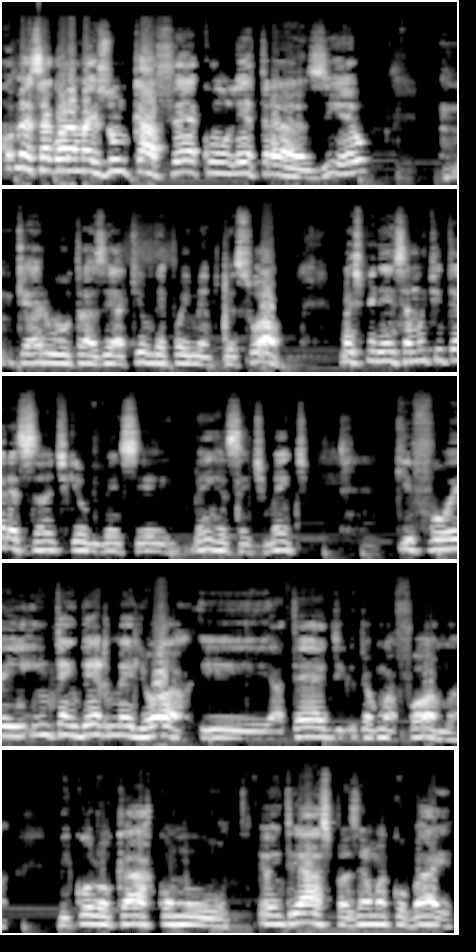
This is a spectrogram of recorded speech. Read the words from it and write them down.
Começa agora mais um Café com Letras. E eu quero trazer aqui um depoimento pessoal uma experiência muito interessante que eu vivenciei bem recentemente, que foi entender melhor e até de, de alguma forma me colocar como, eu entre aspas, é uma cobaia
